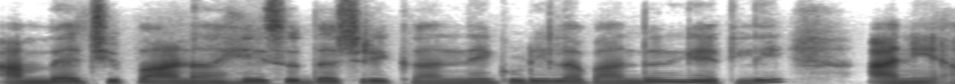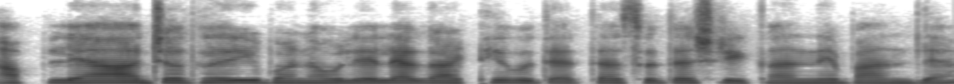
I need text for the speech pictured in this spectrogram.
आंब्याची पानं हे सुद्धा श्रीकांतने गुढीला बांधून घेतली. आणि आपल्या ज्या घरी बनवलेल्या गाठी होत्या त्यासुद्धा श्रीकांतने बांधल्या.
